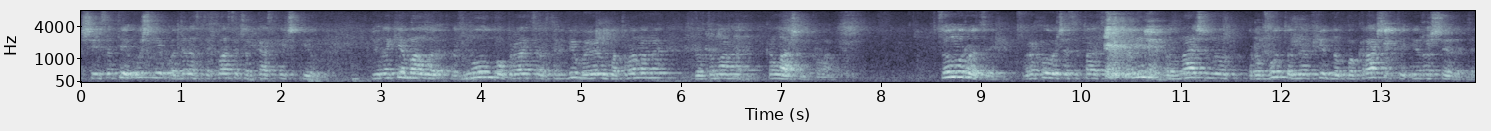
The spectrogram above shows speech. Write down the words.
60 учнів 11 класів черкаських шкіл. Юнаки мали змогу попратися в стрільбі бойовими патронами з автомата Калашникова. В цьому році, враховуючи ситуацію в Україні, означену роботу необхідно покращити і розширити.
